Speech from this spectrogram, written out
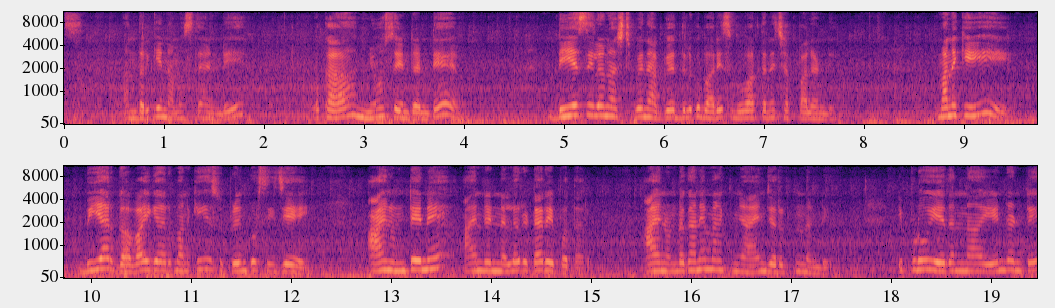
ఫ్రెండ్స్ అందరికీ నమస్తే అండి. ఒక న్యూస్ ఏంటంటే డిఎస్సిలో నష్టపోయిన అభ్యర్థులకు భారీ శుభవార్తనే చెప్పాలండి. మనకి బిఆర్ గవాయ్ గారు మనకి సుప్రీంకోర్టు సీజేఐ ఆయన ఉంటేనే ఆయన రెండు నెలలు రిటైర్ అయిపోతారు. ఆయన ఉండగానే మనకి న్యాయం జరుగుతుందండి. ఇప్పుడు ఏదన్నా ఏంటంటే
